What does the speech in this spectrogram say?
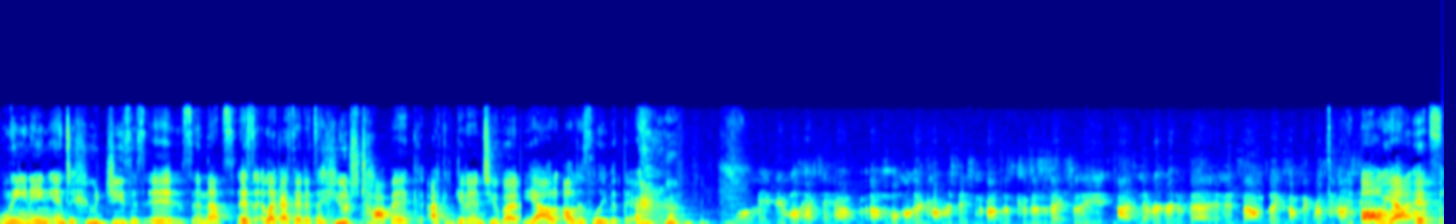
leaning into who Jesus is. And that's, it's like I said, it's a huge topic I could get into, but yeah, I'll, I'll just leave it there. well, maybe we'll have to have a whole other conversation about this because this is actually, I've never heard of that and it sounds like something worth talking Oh, yeah, it's,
